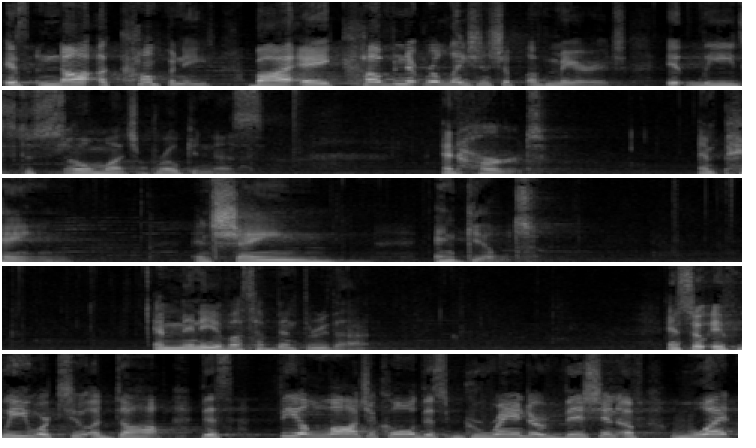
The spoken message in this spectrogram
is not accompanied by a covenant relationship of marriage, it leads to so much brokenness and hurt and pain and shame and guilt. And many of us have been through that. And so, if we were to adopt this theological, this grander vision of what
